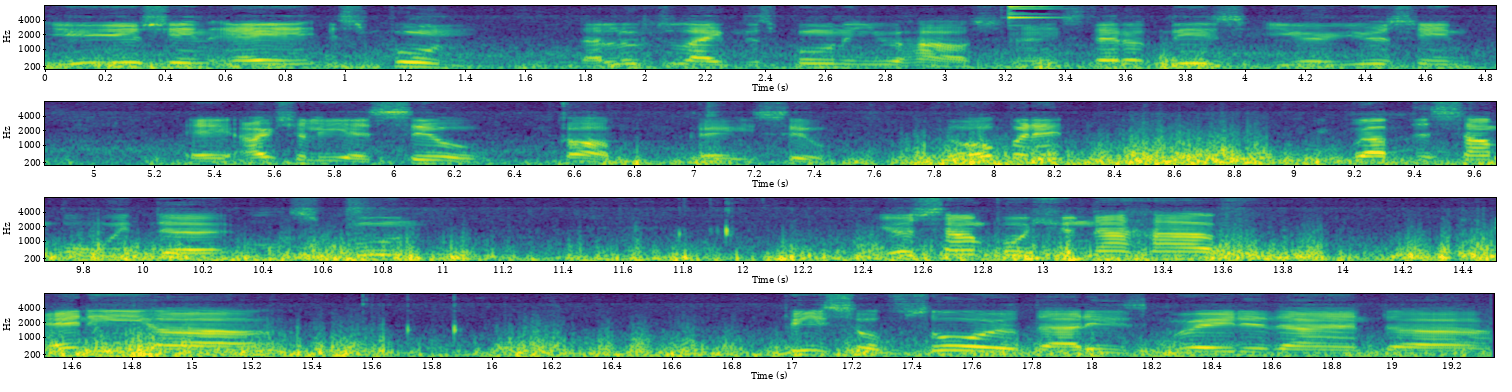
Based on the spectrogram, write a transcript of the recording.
you're using a spoon that looks like the spoon in your house. And instead of this, you're using a, actually a seal cup, okay, seal. You open it, you grab the sample with the spoon. Your sample should not have any uh, piece of soil that is greater than uh,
